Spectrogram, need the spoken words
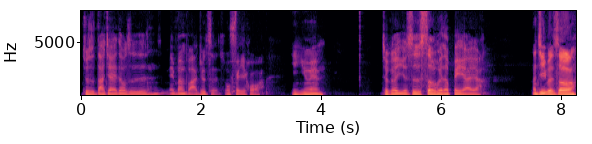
就是大家也都是没办法，就只能说废话，因因为这个也是社会的悲哀啊。那基本上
